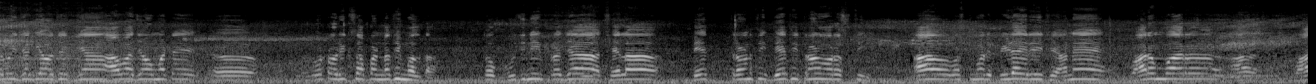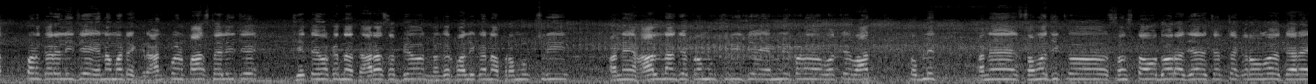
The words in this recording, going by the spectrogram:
એવી જગ્યાઓ છે જ્યાં આવવા જવા માટે ઓટો રિક્ષા પણ નથી મળતા. તો ભુજની પ્રજા છેલ્લા બે, ત્રણથી બેથી ત્રણ વર્ષથી આ વસ્તુમાંથી પીડાઈ રહી છે અને વારંવાર વાત પણ કરેલી છે, એના માટે ગ્રાન્ટ પણ પાસ થયેલી છે. જે તે વખતના ધારાસભ્ય, નગરપાલિકાના પ્રમુખશ્રી અને હાલના જે પ્રમુખશ્રી છે, એમની પણ વચ્ચે વાત પબ્લિક અને સામાજિક સંસ્થાઓ દ્વારા જ્યારે ચર્ચા કરવામાં આવે ત્યારે,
